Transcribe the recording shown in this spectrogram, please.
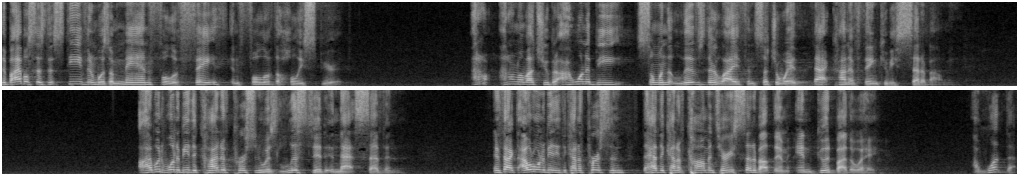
the Bible says that Stephen was a man full of faith and full of the Holy Spirit. I don't, I don't know about you, but I want to be someone that lives their life in such a way that that kind of thing could be said about me. I would want to be the kind of person who is listed in that seven. In fact, I would want to be the kind of person that had the kind of commentary said about them, and good, by the way. I want that.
